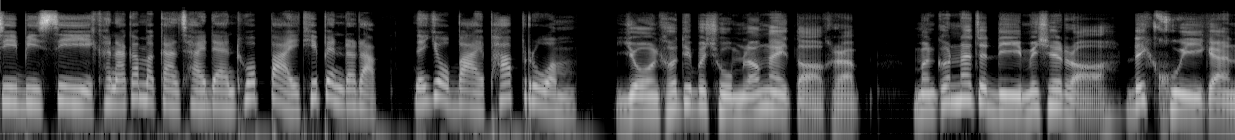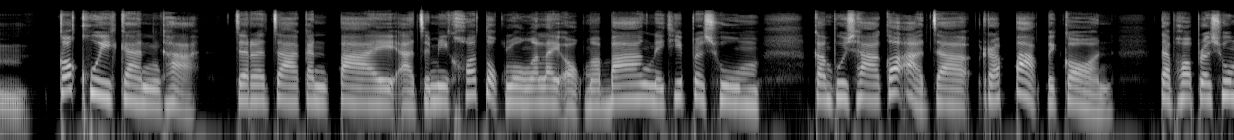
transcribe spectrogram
GBC คณะกรรมการชายแดนทั่วไปที่เป็นระดับนโยบายภาพรวม โยนเขาที่ประชุมแล้วไงต่อครับ มันก็น่าจะดีไม่ใช่หรอ ได้คุยกัน ก็คุยกันค่ะ เจรจากันไปอาจจะมีข้อตกลงอะไรออกมาบ้างในที่ประชุม กัมพูชาก็อาจจะรับปากไปก่อน แต่พอประชุม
